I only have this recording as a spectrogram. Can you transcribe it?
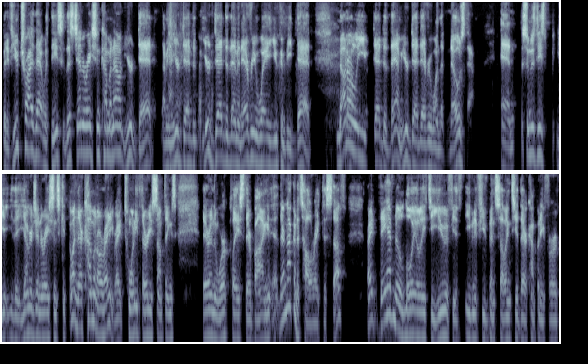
But if you try that with these this generation coming out, you're dead. I mean, you're dead. To, you're dead to them in every way you can be dead. Not only you dead to them, you're dead to everyone that knows them. And as soon as these the younger generations, can, oh, and they're coming already, right? 20, 30 somethings, they're in the workplace, they're buying, they're not going to tolerate this stuff, right? They have no loyalty to you if you even if you've been selling to their company for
